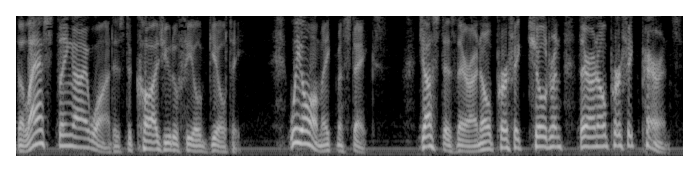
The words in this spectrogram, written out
The last thing I want is to cause you to feel guilty. We all make mistakes. Just as there are no perfect children, there are no perfect parents.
